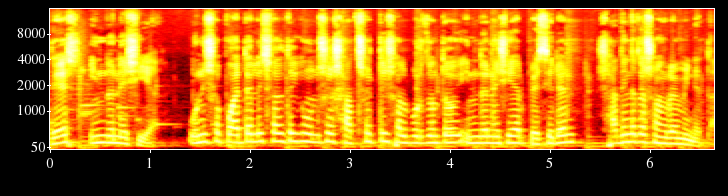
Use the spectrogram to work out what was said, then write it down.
দেশ ইন্দোনেশিয়া। উনিশশো পঁয়তাল্লিশ সাল থেকে উনিশশো সাতষট্টি সাল পর্যন্ত ইন্দোনেশিয়ার প্রেসিডেন্ট, স্বাধীনতা সংগ্রামী নেতা।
